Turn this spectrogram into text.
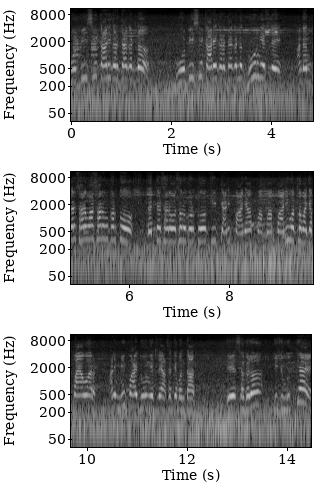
ओबीसी कार्यकर्त्याकडनं ओबीसी कार्यकर्त्याकडनं धुवून घेतले. आणि नंतर सर्वासर्व करतो. नंतर सर्वसर्व करतो की त्यांनी पाण्या पा, पा, पाणी ओतलं माझ्या पायावर आणि मी पाय धुवून घेतले असं ते म्हणतात. हे सगळं ही जी वृत्ती आहे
